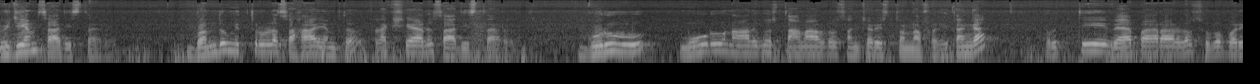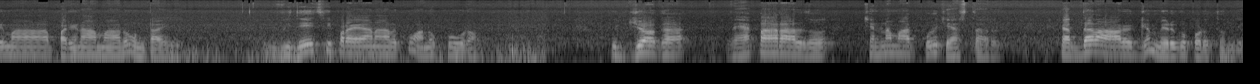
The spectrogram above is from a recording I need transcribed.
విజయం సాధిస్తారు. బంధుమిత్రుల సహాయంతో లక్ష్యాలు సాధిస్తారు. గురువు మూడు నాలుగు స్థానాల్లో సంచరిస్తున్న ఫలితంగా వృత్తి వ్యాపారాల్లో శుభ పరిమా పరిణామాలు ఉంటాయి. విదేశీ ప్రయాణాలకు అనుకూలం. ఉద్యోగ వ్యాపారాల్లో చిన్న మార్పులు చేస్తారు. పెద్దల ఆరోగ్యం మెరుగుపడుతుంది.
